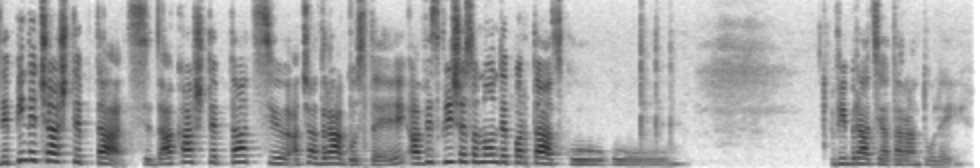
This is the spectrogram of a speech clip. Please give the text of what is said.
Depinde ce așteptați. Dacă așteptați acea dragoste, aveți grijă să nu o îndepărtați cu, cu vibrația tarantulei.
